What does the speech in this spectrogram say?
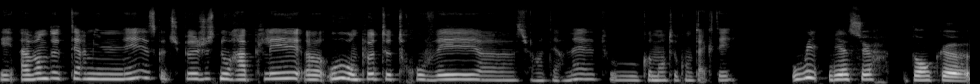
Et avant de terminer, est-ce que tu peux juste nous rappeler euh, où on peut te trouver sur Internet ou comment te contacter? Oui, bien sûr. Donc, euh,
